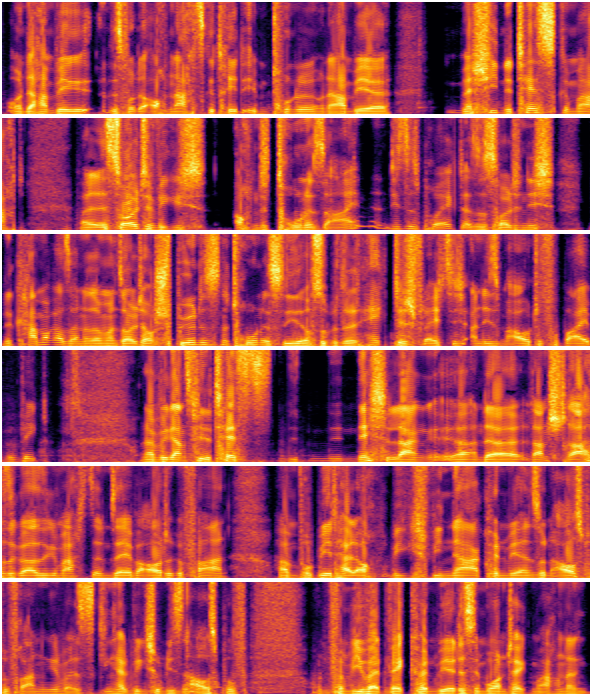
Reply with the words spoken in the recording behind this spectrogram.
Und da haben wir, das wurde auch nachts gedreht im Tunnel und da haben wir verschiedene Tests gemacht, weil es sollte wirklich auch eine Drohne sein, dieses Projekt. Also es sollte nicht eine Kamera sein, sondern man sollte auch spüren, dass es eine Drohne ist, die auch so ein bisschen hektisch vielleicht sich an diesem Auto vorbei bewegt. Und dann haben wir ganz viele Tests nächtelang äh, an der Landstraße quasi gemacht, sind im selben Auto gefahren, haben probiert halt auch wirklich, wie nah können wir an so einen Auspuff rangehen, weil es ging halt wirklich um diesen Auspuff und von wie weit weg können wir das im One-Tag machen. Dann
